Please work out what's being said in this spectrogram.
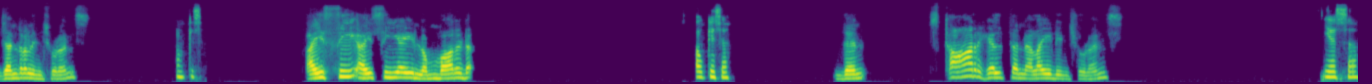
General Insurance, Okay, sir. ICICI Lombard, Okay, sir. then Star Health and Allied Insurance. Yes, sir.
